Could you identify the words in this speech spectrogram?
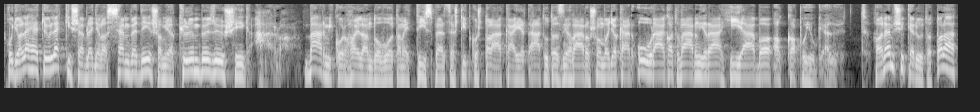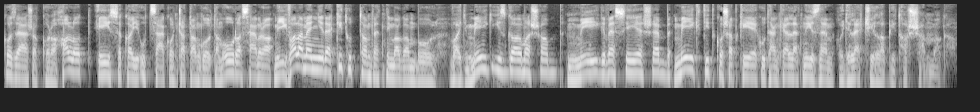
hogy a lehető legkisebb legyen a szenvedés, ami a különbözőség ára. Bármikor hajlandó voltam egy tíz perces titkos találkáért átutazni a városon, vagy akár órákat várni rá hiába a kapujuk előtt. Ha nem sikerült a találkozás, akkor a halott éjszakai utcákon csatangoltam óraszámra, míg valamennyire ki tudtam vetni magamból, vagy még izgalmasabb, még veszélyesebb, még titkosabb kélyek után kellett néznem, hogy lecsillapíthassam magam.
